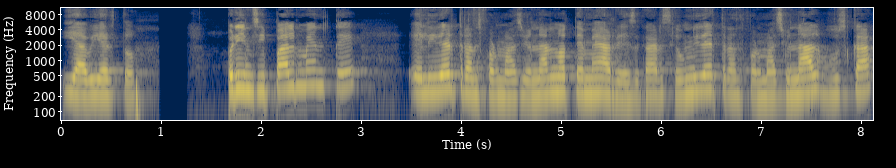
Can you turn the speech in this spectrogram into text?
y abierto. Principalmente, el líder transformacional no teme arriesgarse. Un líder transformacional busca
